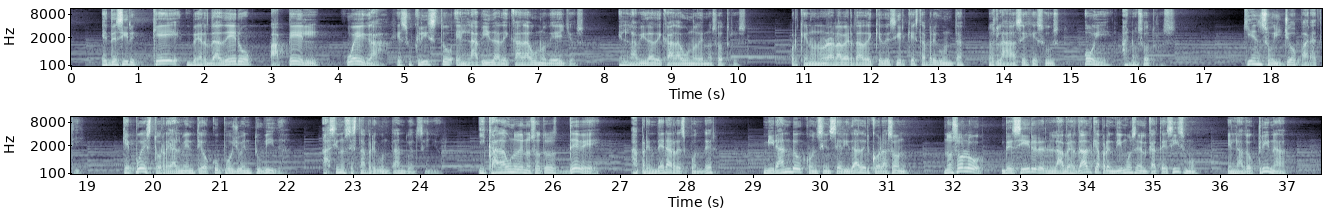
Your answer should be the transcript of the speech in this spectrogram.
Es decir, qué verdadero papel juega Jesucristo en la vida de cada uno de ellos, en la vida de cada uno de nosotros. Porque en honor a la verdad hay que decir que esta pregunta nos la hace Jesús hoy a nosotros. ¿Quién soy yo para ti? ¿Qué puesto realmente ocupo yo en tu vida? Así nos está preguntando el Señor. Y cada uno de nosotros debe aprender a responder, mirando con sinceridad el corazón. No solo decir la verdad que aprendimos en el catecismo, en la doctrina,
